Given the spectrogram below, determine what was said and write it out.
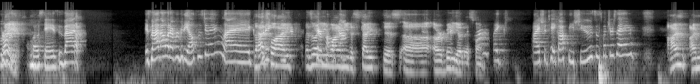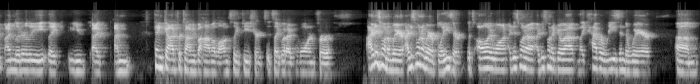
right most days. Is that is that not what everybody else is doing? Like that's why that's why you wanted me to Skype this uh, or video this one. Like I should take off these shoes. Is what you're saying? I'm I'm I'm literally like you. I I'm thank God for Tommy Bahama long sleeve t-shirts. It's like what I've worn for. I just want to wear. I just want to wear a blazer. That's all I want. I just want to. I just want to go out and like have a reason to wear. Um,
